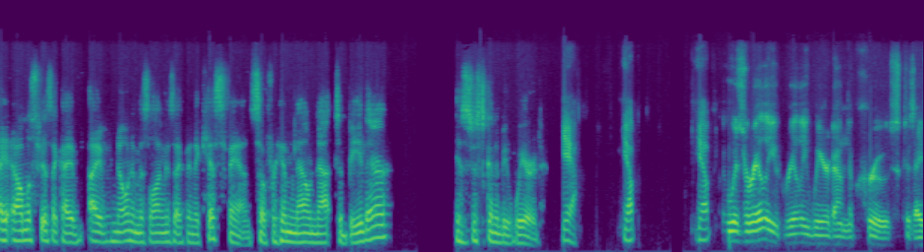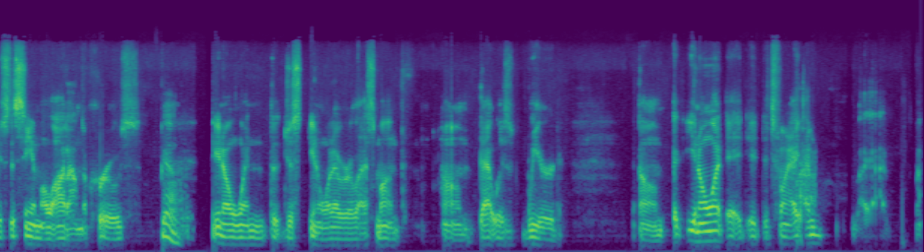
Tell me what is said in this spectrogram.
I, it almost feels like I've I've known him as long as I've been a Kiss fan. So for him now not to be there is just going to be weird. Yeah. Yep yep It was really, really weird on the cruise because I used to see him a lot on the cruise. Yeah, You know, when the just you know whatever last month, um, that was weird. Um, but you know what? It, it, it's fine. I, I'm. I, I,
